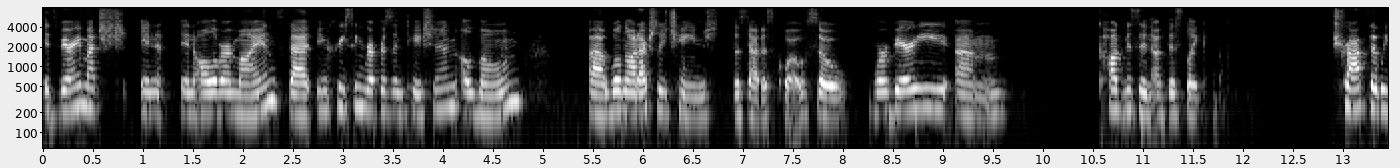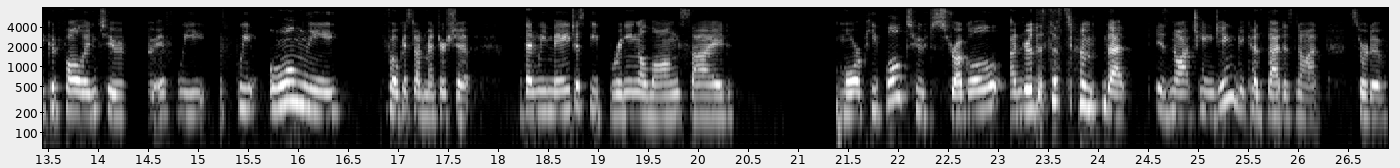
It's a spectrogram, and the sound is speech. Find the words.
it's very much in in all of our minds that increasing representation alone uh, will not actually change the status quo. So we're very um, cognizant of this like trap that we could fall into if we if we only focused on mentorship, then we may just be bringing alongside more people to struggle under the system that is not changing because that is not sort of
